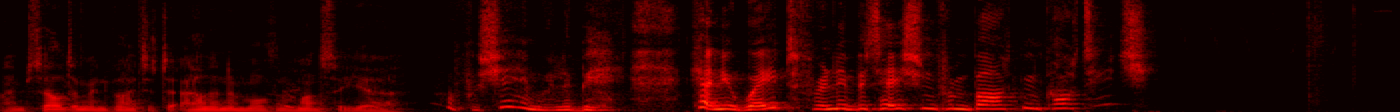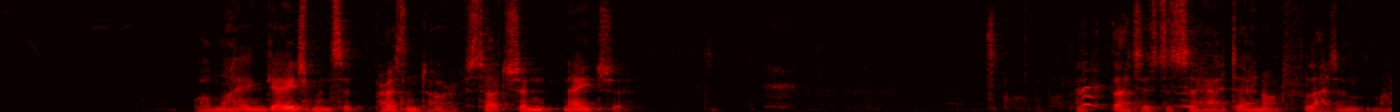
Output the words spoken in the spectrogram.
I'm seldom invited to Allenham more than once a year. Oh, for shame, Willoughby. Can you wait for an invitation from Barton Cottage? Well, my engagements at present are of such a nature. That, that is to say, I dare not flatter my.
